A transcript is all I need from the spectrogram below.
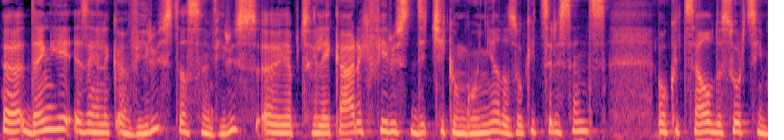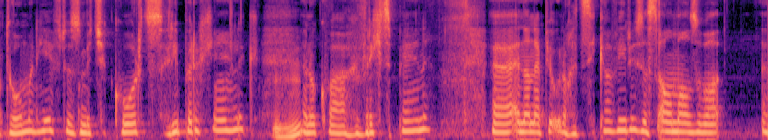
Eh, dengue is eigenlijk een virus. Dat is een virus. Eh, je hebt gelijkaardig virus de chikungunya, dat is ook iets recents. Ook hetzelfde soort symptomen heeft. Dus een beetje koorts, grieperig eigenlijk. Mhm. En ook wat gewrichtspijnen. Eh, en dan heb je ook nog het Zika-virus. Dat is allemaal zo wat, eh,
